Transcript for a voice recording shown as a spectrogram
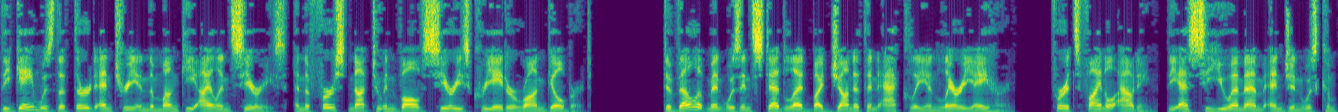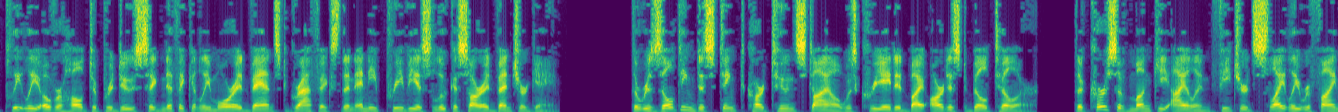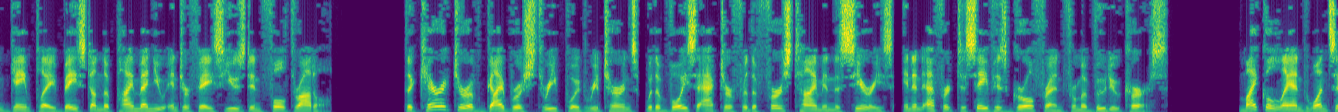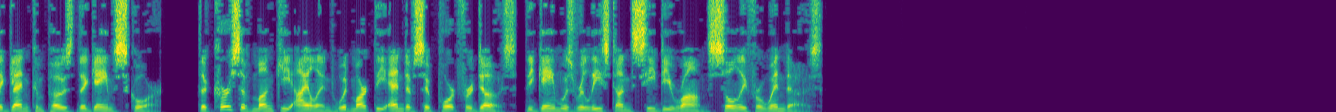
The game was the third entry in the Monkey Island series, and the first not to involve series creator Ron Gilbert. Development was instead led by Jonathan Ackley and Larry Ahern. For its final outing, the SCUMM engine was completely overhauled to produce significantly more advanced graphics than any previous LucasArts adventure game. The resulting distinct cartoon style was created by artist Bill Tiller. The Curse of Monkey Island featured slightly refined gameplay based on the PIE menu interface used in Full Throttle. The character of Guybrush Threepwood returns, with a voice actor for the first time in the series, in an effort to save his girlfriend from a voodoo curse. Michael Land once again composed the game's score. The Curse of Monkey Island would mark the end of support for DOS. The game was released on CD-ROMs solely for Windows.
